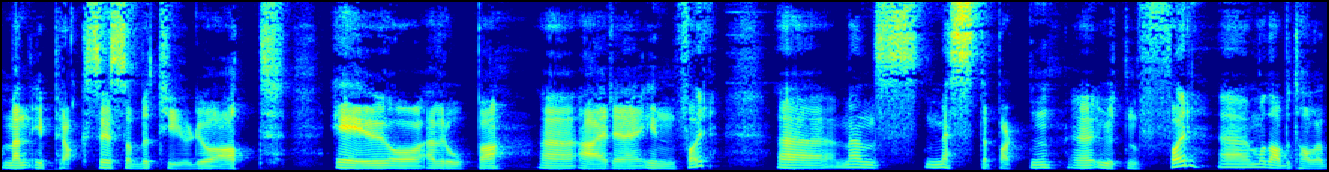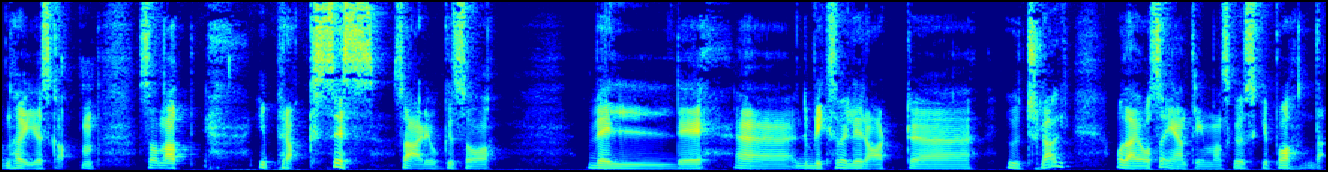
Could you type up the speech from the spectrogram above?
men i praksis så betyr det jo at EU og Europa Eh, er eh, innenfor. Uh, mens mesteparten utenfor må da betale den høye skatten. Sånn at i praksis så er det jo ikke så veldig Det blir ikke så veldig rart utslag. Og det er jo også én ting man skal huske på. Det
